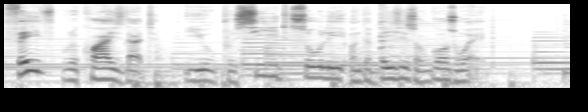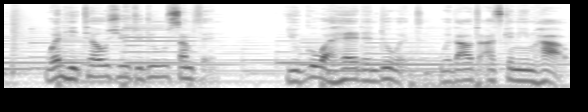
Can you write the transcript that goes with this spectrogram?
Faith requires that you proceed solely on the basis of God's word. When he tells you to do something, you go ahead and do it without asking him how.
